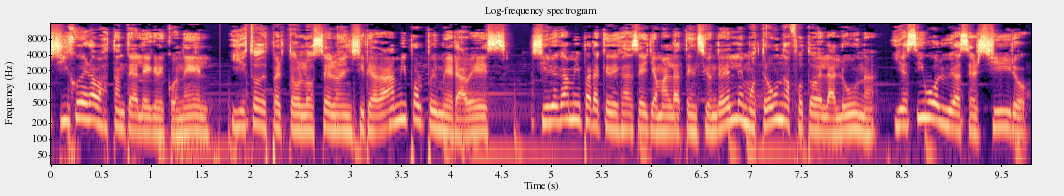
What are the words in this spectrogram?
Shiho era bastante alegre con él, y esto despertó los celos en Shiragami por primera vez. Shiragami para que dejase de llamar la atención de él le mostró una foto de la luna, y así volvió a ser Shiro.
